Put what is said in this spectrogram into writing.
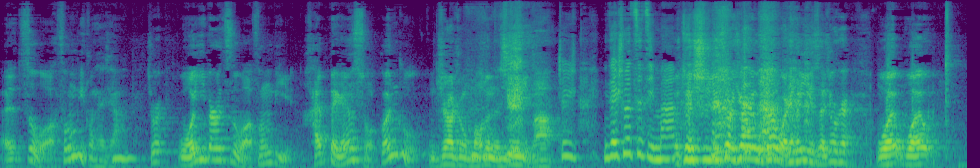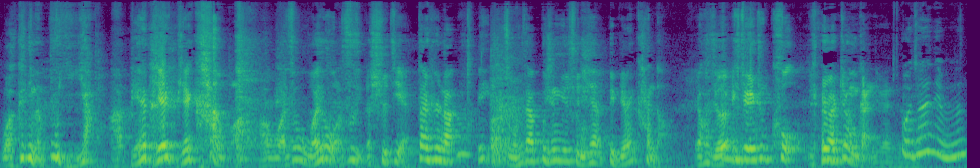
呃自我封闭状态下，嗯就是我一边自我封闭，还被人所关注。你知道这种矛盾的心理吗？就是你在说自己吗？对，是就是就是就是我这个意思，就是我我我跟你们不一样啊，别别别看我啊，我就我有我自己的世界。但是呢，哎，总是在不经意的瞬间被别人看到，然后觉得哎这人真酷，是吧？这种感觉，我觉得你们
